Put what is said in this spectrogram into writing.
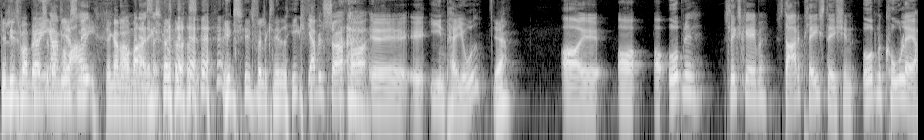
Det er lidt som om, der altid var mere sne, ikke? dengang man var barn, altså- ikke? Ens forældre knippet helt Jeg vil sørge for, øh, øh, i en periode, Ja. og, øh, og, og åbne slikskabe, starte Playstation, åbne colaer,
